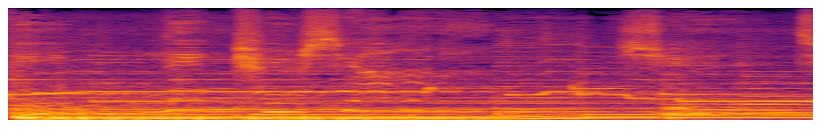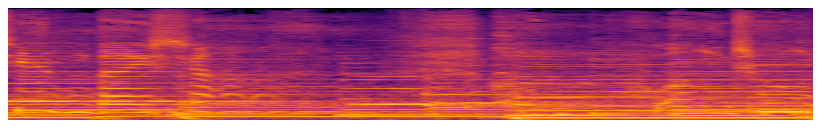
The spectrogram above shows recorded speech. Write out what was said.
冰凌池下，雪溅白纱，洪荒中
